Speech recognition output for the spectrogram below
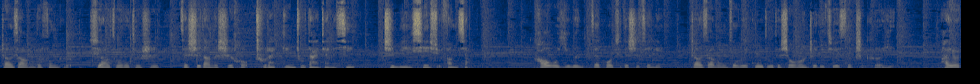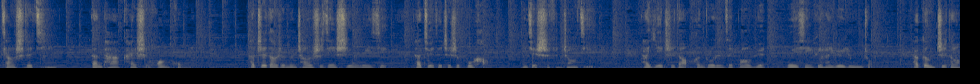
张小龙的风格需要做的就是在适当的时候出来定住大家的心，指明些许方向。毫无疑问，在过去的时间里，张小龙作为孤独的守望者的角色是可以。他有强势的基因，但他开始惶恐了。他知道人们长时间使用微信，他觉得这是不好，并且十分着急。他也知道很多人在抱怨微信越来越臃肿。他更知道，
